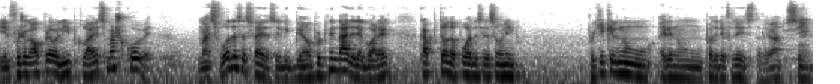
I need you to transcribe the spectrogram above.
E ele foi jogar o pré-olímpico lá e se machucou, velho. Mas foda essas férias, ele ganhou a oportunidade, ele agora é capitão da porra da seleção olímpica. Por que, que ele não ele não poderia fazer isso, tá ligado? Sim.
